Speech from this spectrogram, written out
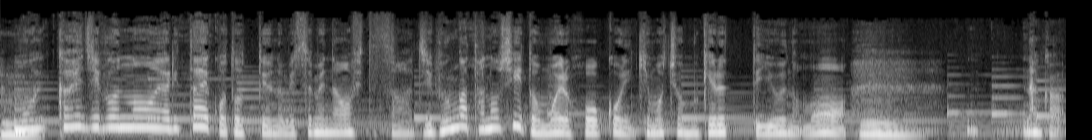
うん。もう一回自分のやりたいことっていうのを見つめ直してさ自分が楽しいと思える方向に気持ちを向けるっていうのもうん。なんか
